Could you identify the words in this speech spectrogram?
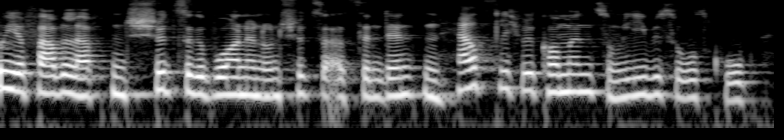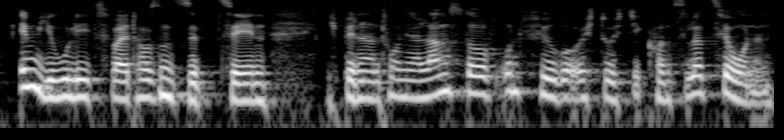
ihr fabelhaften Schützegeborenen und Schütze-Aszendenten. Herzlich willkommen zum Liebeshoroskop im Juli 2017. Ich bin Antonia Langsdorf und führe euch durch die Konstellationen.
